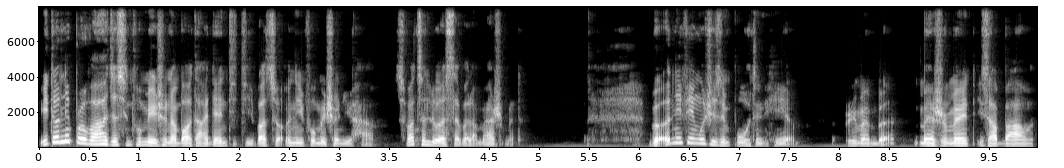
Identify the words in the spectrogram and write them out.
It only provides us information about identity. That's the only information you have. So that's the lowest level of measurement. The only thing which is important here, remember, measurement is about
